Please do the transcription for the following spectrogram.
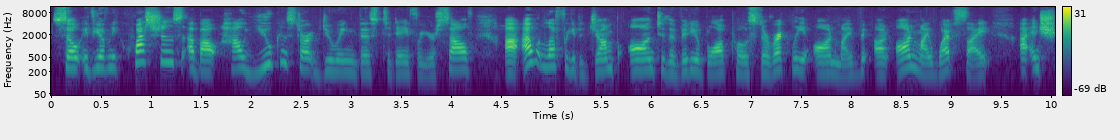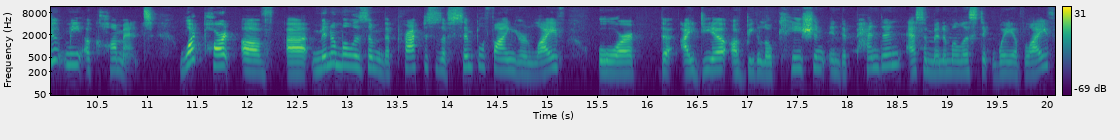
So if you have any questions about how you can start doing this today for yourself, uh, I would love for you to jump onto the video blog post directly on my, uh, on my website uh, and shoot me a comment. What part of uh, minimalism, the practices of simplifying your life or the idea of being location independent as a minimalistic way of life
